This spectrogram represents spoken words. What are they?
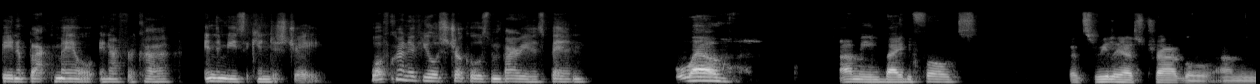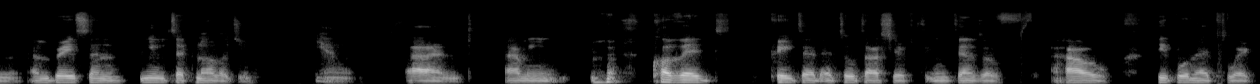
being a Black male in Africa in the music industry? What have kind of your struggles and barriers been? Well, I mean, by default, it's really a struggle. I mean, embracing new technology. Yeah. And I mean, COVID created a total shift in terms of how people network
